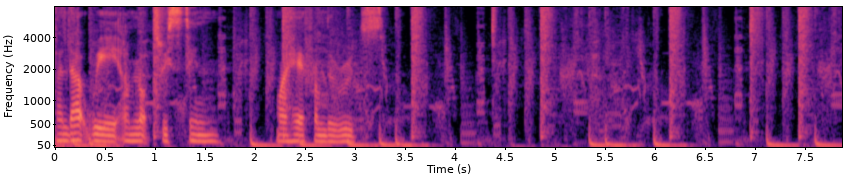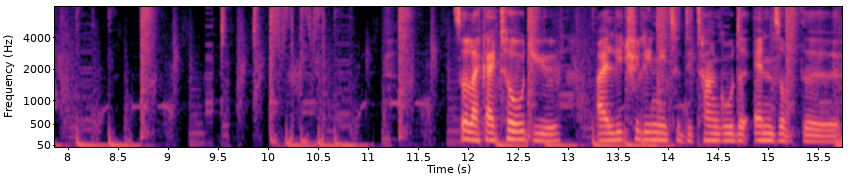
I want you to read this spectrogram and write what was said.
And that way I'm not twisting my hair from the roots. So like I told you, I literally need to detangle the ends of the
